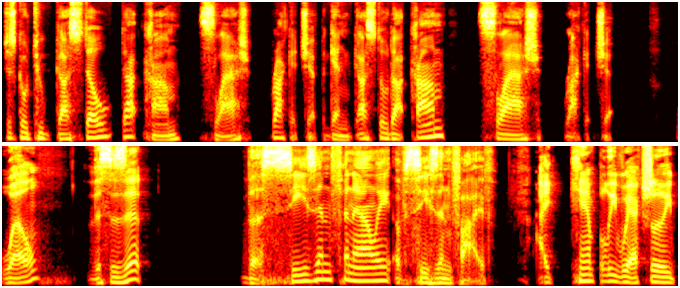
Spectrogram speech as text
Just go to gusto.com slash rocket ship. Again, gusto.com slash rocket ship. Well, this is it. The season finale of season five. I can't believe we actually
